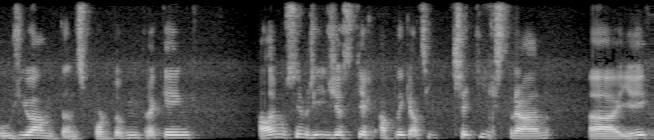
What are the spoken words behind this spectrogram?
používám ten sportovní tracking, ale musím říct, že z těch aplikací třetích stran eh, je jich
